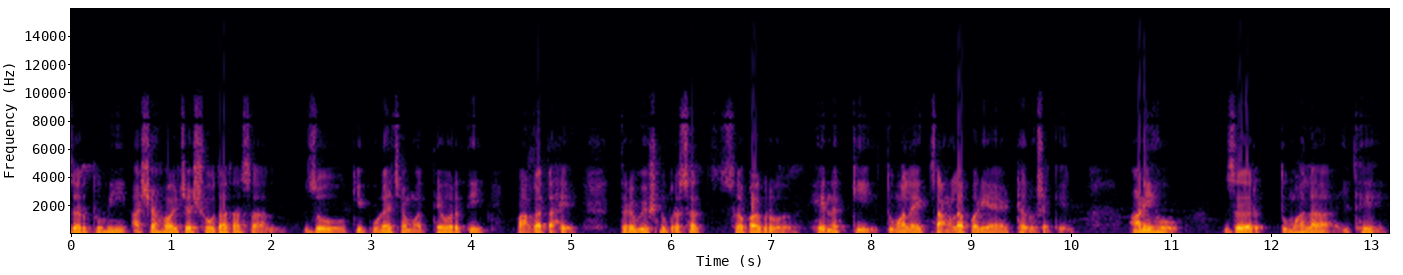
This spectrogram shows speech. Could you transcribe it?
जर तुम्ही अशा हॉलच्या शोधात असाल जो की पुण्याच्या मध्यवर्ती भागात आहे तर विष्णुप्रसाद सभागृह हे नक्की तुम्हाला एक चांगला पर्याय ठरू शकेल. आणि हो जर तुम्हाला इथे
